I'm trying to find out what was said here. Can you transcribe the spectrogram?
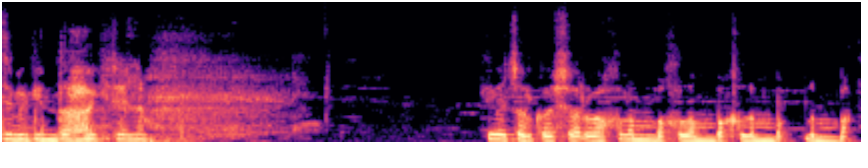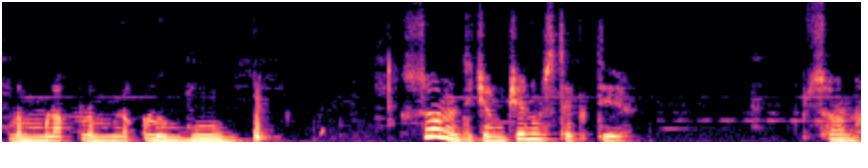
Hadi bir gün daha girelim. Evet arkadaşlar bakalım bakalım bakalım bakalım bakalım bakalım bakalım. Sonra diyeceğim canım istekti. Sonra.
